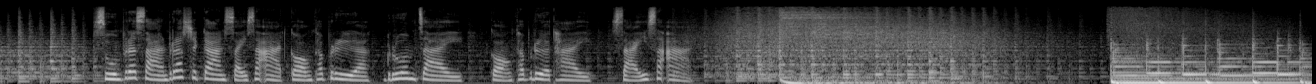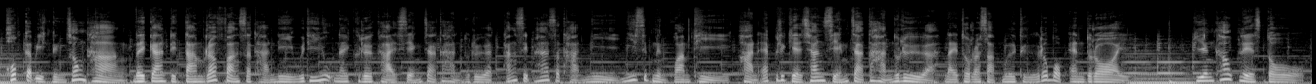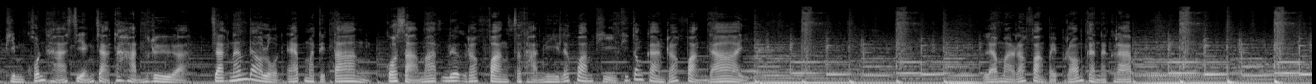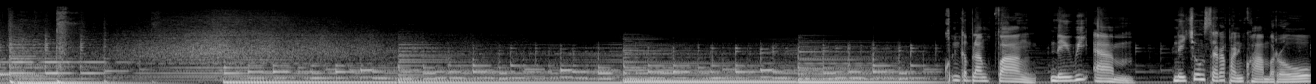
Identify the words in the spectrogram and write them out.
ศูนย์ประสานราชการใสสะอาดกองทัพเรือ ร่วมใจ กองทัพเรือไทย ใสสะอาดพบกับอีกหนึ่งช่องทางในการติดตามรับฟังสถานีวิทยุในเครือข่ายเสียงจากทหารเรือทั้ง 15 สถานี 21 ความถี่ ผ่านแอปพลิเคชันเสียงจากทหารเรือในโทรศัพท์มือถือระบบ Android เพียงเข้า Play Store พิมพ์ค้นหาเสียงจากทหารเรือ จากนั้นดาวน์โหลดแอปมาติดตั้ง ก็สามารถเลือกรับฟังสถานีและความถี่ที่ต้องการรับฟังได้ แล้วมารับฟังไปพร้อมกันนะครับคุณกำลังฟังในวิแอม ในช่วงสารพันความรู้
